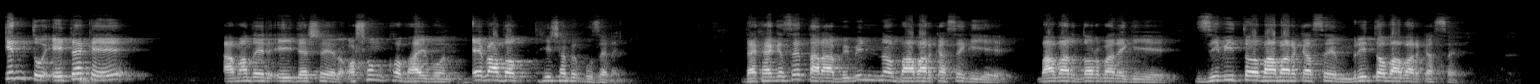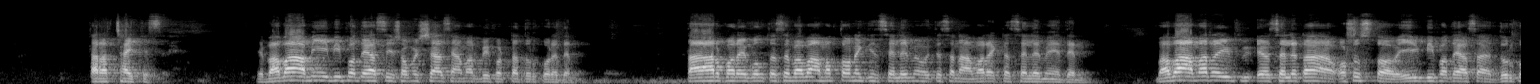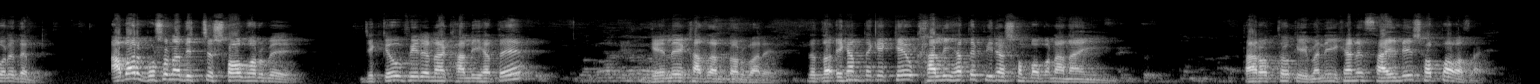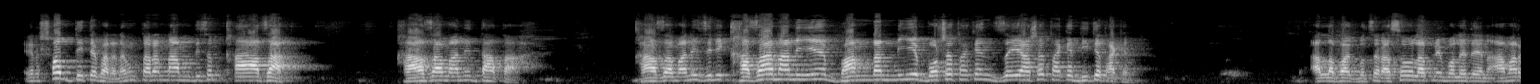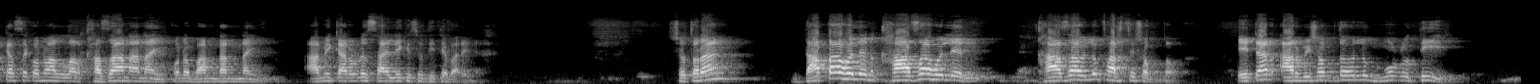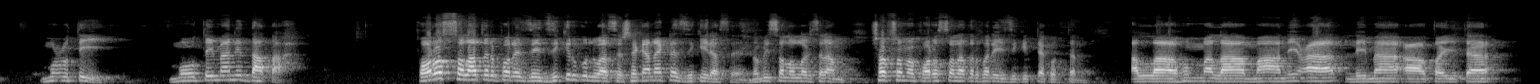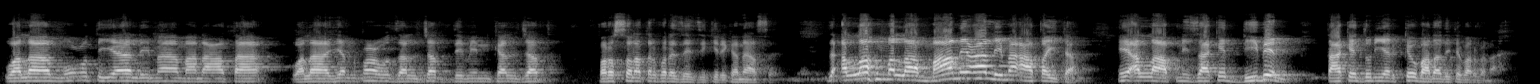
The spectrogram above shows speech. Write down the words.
কিন্তু এটাকে আমাদের এই দেশের অসংখ্য ভাই বোন এবাদত হিসাবে বুঝে নেই দেখা গেছে তারা বিভিন্ন বাবার কাছে গিয়ে, বাবার দরবারে গিয়ে, জীবিত বাবার কাছে, মৃত বাবার কাছে তারা চাইতেছে যে, বাবা, আমি এই বিপদে আছি, সমস্যা আছে, আমার বিপদটা দূর করে দেন। তারপরে বলতেছে, বাবা, আমার তো অনেকদিন ছেলে মেয়ে হইতেছে না, আমার একটা ছেলে মেয়ে দেন। বাবা, আমার এই ছেলেটা অসুস্থ, এই বিপদে আছে, দূর করে দেন। আবার ঘোষণা দিচ্ছে সগর্বে যে কেউ ফিরে না খালি হাতে গেলে খাজার দরবারে। এখান থেকে কেউ খালি হাতে ফিরার সম্ভাবনা নাই। তার অর্থ কি? মানে এখানে চাইলে সব পাওয়া যায়। এখানে সব দিতে পারেন এবং তারা নাম দিচ্ছেন খাজা। খাজা মানে দাতা। খাজা মানে যিনি খাজা না নিয়ে ভান্ডার নিয়ে বসে থাকেন, যে আসে তাকে দিতে থাকেন। আল্লাহ পাক বলছে রাসৌল আপনি বলে দেন, আমার কাছে কোনো আল্লাহর খাজানা নাই, কোনো ভান্ডার নাই। আমি কারোরে চাইলে কিছু দিতে পারি না। সুতরাং দাতা হলেন, খাজা হলেন, খাজা হইল ফার্সি শব্দ। এটার আরবি শব্দ হলো মূর্তি মতি। মতি মানে দাতা। ফরজ সলাতের পরে যে জিকিরগুলো আছে, সেখানে একটা জিকির আছে। নবী সাল্লা সাল্লাম সবসময় ফরজ সলাতের পরে এই জিকিরটা করতেন। আল্লাহ লিমা আতাইতা ওয়ালা লিমা ওয়ালা পরে যে জিকির এখানে আছে। যে মানে লিমা আতাইতা। হে আল্লাহ, আপনি যাকে দিবেন, তাকে দুনিয়ার কেউ বাধা দিতে পারবে না।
